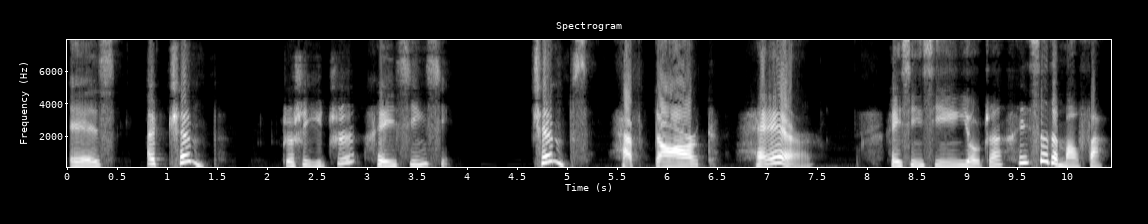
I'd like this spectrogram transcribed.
is a chimp. 这是一只黑猩猩。Chimps have dark hair. 黑猩猩有着黑色的毛发。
